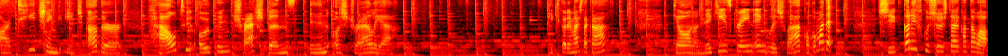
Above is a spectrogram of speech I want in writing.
are teaching each other how to open trash bins in Australia. 聞き取れましたか今日の Nikki's Green English はここまで。しっかり復習したい方は、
